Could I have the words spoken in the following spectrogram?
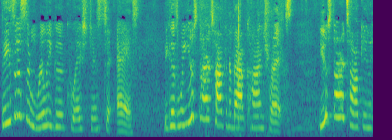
These are some really good questions to ask because when you start talking about contracts, you start talking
